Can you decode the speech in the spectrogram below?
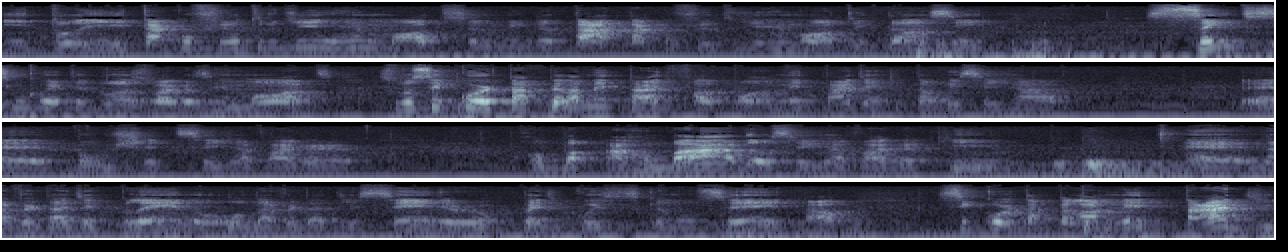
E, tu, e tá com filtro de remoto, se não me engano. Tá, tá com filtro de remoto. Então, assim, 152 vagas remotas. Se você cortar pela metade, fala, porra, metade aqui talvez seja é, bullshit, seja vaga arrombada, ou seja vaga que é, na verdade é pleno, ou na verdade é sênior, ou pede coisas que eu não sei e tal. Se cortar pela metade,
